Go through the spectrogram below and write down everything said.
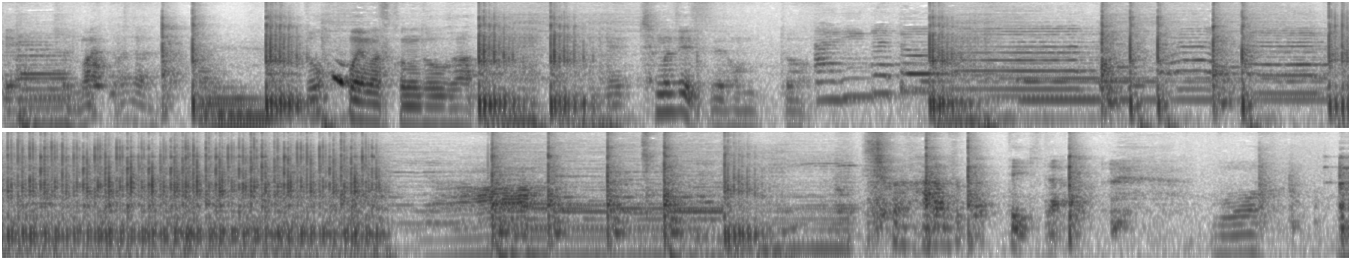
ってちょっと待って待って待って。どう思いますこの動画？めっちゃむずいっすよほんと。ありがといやちょっと腹立ってきた。もう。あ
